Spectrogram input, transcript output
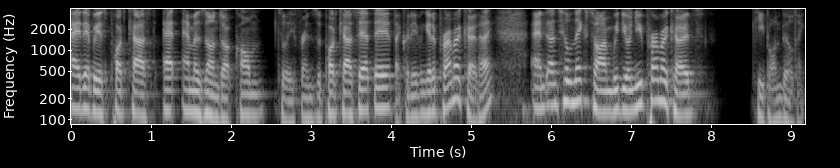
AWS podcast at amazon.com. Tell your friends the podcast out there. They could even get a promo code, hey? And until next time, with your new promo codes, keep on building.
